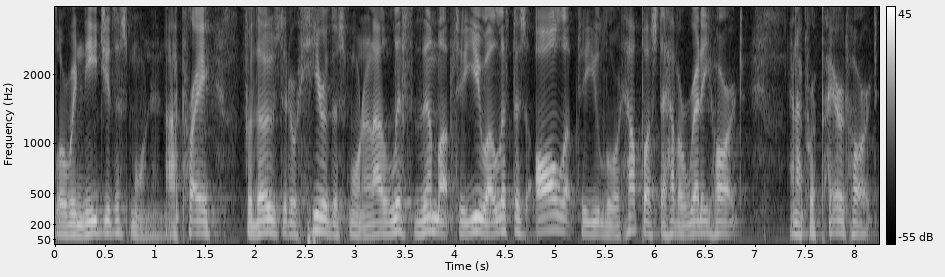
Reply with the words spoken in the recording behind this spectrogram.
Lord, we need you this morning. I pray for those that are here this morning. I lift them up to you. I lift us all up to you, Lord. Help us to have a ready heart and a prepared heart.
